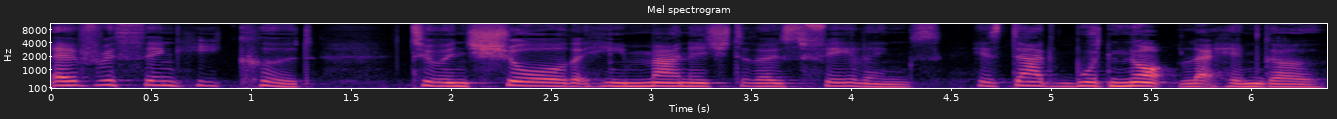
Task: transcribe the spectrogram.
everything he could to ensure that he managed those feelings. His dad would not let him go.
